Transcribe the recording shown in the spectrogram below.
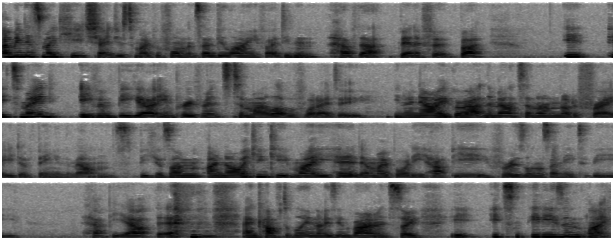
I mean, it's made huge changes to my performance. I'd be lying if I didn't have that benefit, but it it's made even bigger improvements to my love of what I do. You know, now I go out in the mountains and I'm not afraid of being in the mountains because I'm I know I can keep my head and my body happy for as long as I need to be happy out there and comfortable in those environments. So it it's it isn't like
